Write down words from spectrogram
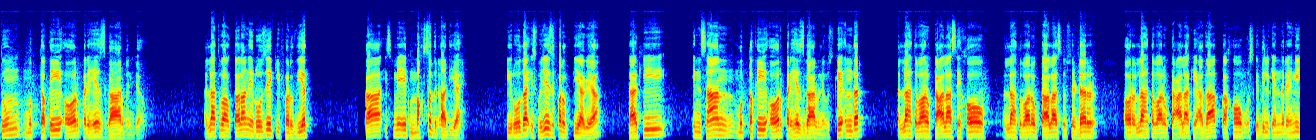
تم متقی اور پرہیزگار بن جاؤ۔ اللہ تبارک تعالیٰ نے روزے کی فرضیت کا اس میں ایک مقصد را دیا ہے کہ روزہ اس وجہ سے فرض کیا گیا تاکہ انسان متقی اور پرہیزگار بنے۔ اس کے اندر اللہ تبارک تعالیٰ سے خوف، اللہ تبارک تعالیٰ سے اسے ڈر اور اللہ تبارک تعالیٰ کے عذاب کا خوف اس کے دل کے اندر رہنی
